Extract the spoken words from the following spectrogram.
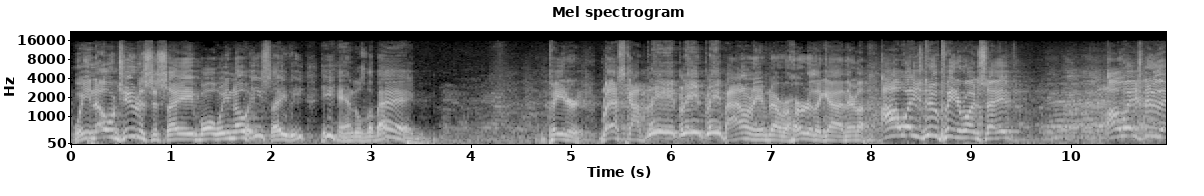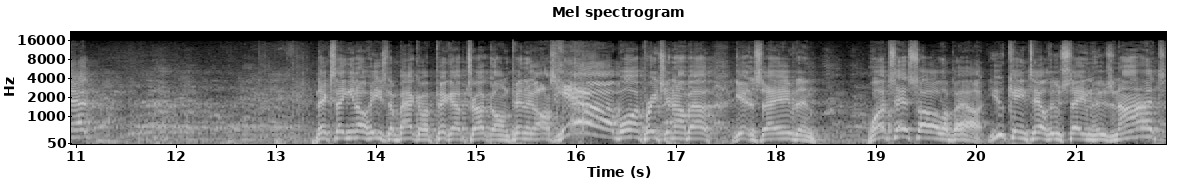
We know Judas is saved. Boy, we know he's saved. He, he handles the bag. Peter, bless God, bleep, bleep, bleep. I don't even ever heard of the guy. And they're like, I always knew Peter wasn't saved. Always knew that. Next thing you know, he's in the back of a pickup truck on Pentecost. Yeah, boy, preaching about getting saved. And what's this all about? You can't tell who's saved and who's not.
